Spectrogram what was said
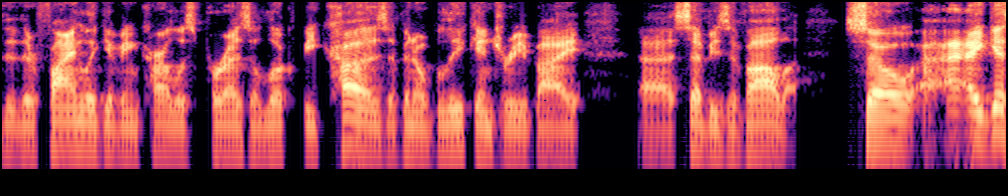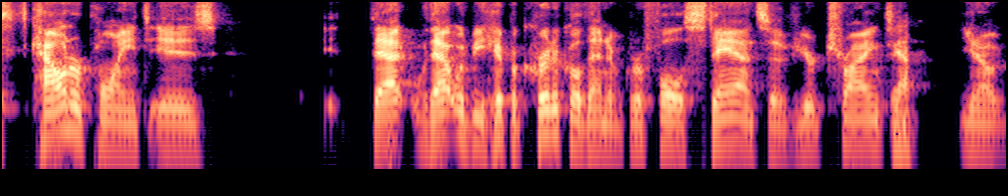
they're finally giving Carlos Perez a look because of an oblique injury by uh, Seby Zavala. So I, I guess counterpoint is that that would be hypocritical then of Grifol's stance of you're trying to, yeah. you know,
